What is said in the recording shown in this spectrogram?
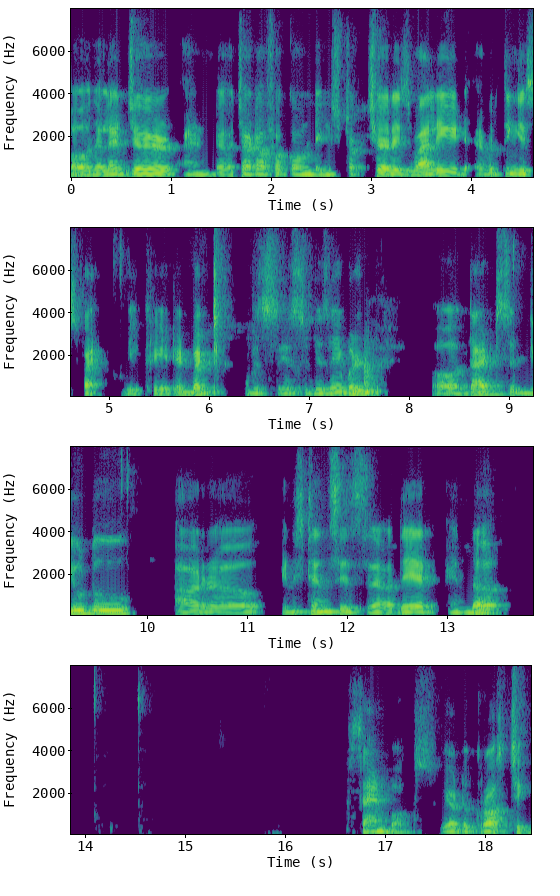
Uh, the ledger and uh, chart of accounting structure is valid. Everything is fine. We created, but this is disabled uh, that's due to our uh, instance is uh, there in the sandbox. We have to cross check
